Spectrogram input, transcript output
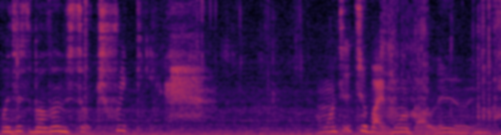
why this balloon is so tricky. I wanted to buy more balloons.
